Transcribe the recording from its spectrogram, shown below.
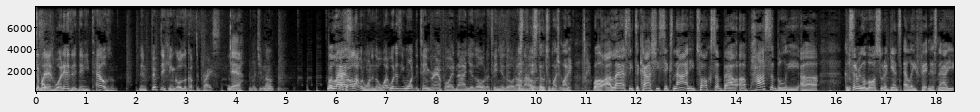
some money. says, "What is it?" then he tells him. Then fifty can go look up the price. Yeah. But you know, Well, last that's all I would want to know. What what does he want the ten grand for at nine years old or ten years old? I don't know how it's old still he is. too much money. Well, uh, lastly, Tekashi six nine. He talks about uh, possibly uh, considering a lawsuit against LA Fitness. Now, you,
